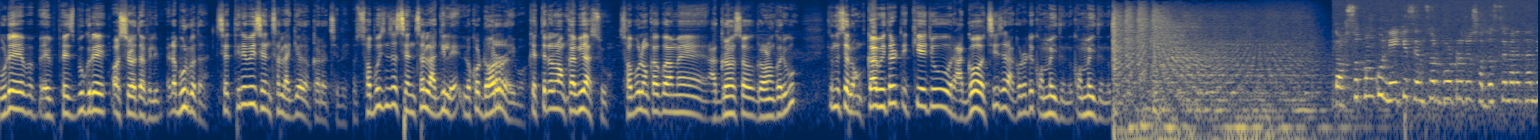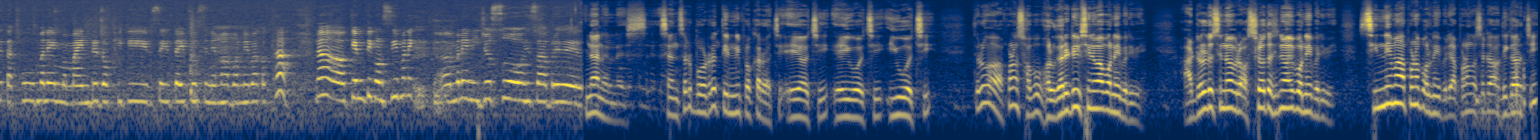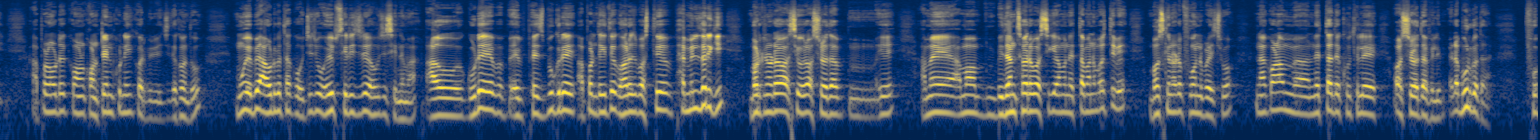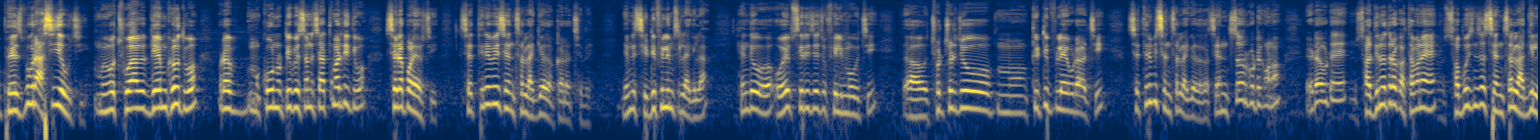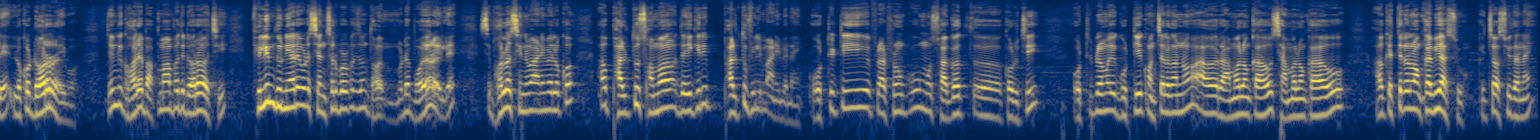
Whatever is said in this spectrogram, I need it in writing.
গোটে ফেসবুকরে অশ্লীলতা ফিল্ম এটা ভুল কথা সেতিরে বি সেন্সর লাগিয়া দরকার আছে সবু জিনিস সেন্সর লাগিলে লোক ডর রহব কেতেটা লঙ্কা বি আসু সবু লঙ্কাকে আমি আগ্রহ সহ গ্রহণ করবু কিন্তু সে লঙ্কা ভিতরে টিকিয়ে যে রাগ অছি সে রাগটা টিকে কমাই দিও কমাই দিও ଦର୍ଶକଙ୍କୁ ନେଇକି ସେନ୍ସର ବୋର୍ଡର ଯେଉଁ ସଦସ୍ୟମାନେ ଥାନ୍ତି ତାକୁ ମାନେ ମାଇଣ୍ଡରେ ରଖିକି ସେଇ ଟାଇପ୍ର ସିନେମା ବନେଇବା କଥା ନା କେମିତି କ'ଣ ସିଏ ମାନେ ମାନେ ନିଜସ୍ୱ ହିସାବରେ ନା ନା ସେନ୍ସର ବୋର୍ଡରେ ତିନି ପ୍ରକାର ଅଛି ଏ ଅଛି ଏ ୟୁ ଅଛି ୟୁ ଅଛି ତେଣୁ ଆପଣ ସବୁ ଭଲଗାରିଟି ସିନେମା ବନେଇ ପାରିବେ ଆଡଲ୍ଟ ସିନେମା ଅଶ୍ଳୀଳତା ସିନେମା ବି ବନେଇ ପାରିବେ ସିନେମା ଆପଣ ବନେଇ ପାରିବେ ଆପଣଙ୍କ ସେଇଟା ଅଧିକାର ଅଛି ଆପଣ ଗୋଟେ କ'ଣ କଣ୍ଟେଣ୍ଟକୁ ନେଇକି କରିପାରିବେ ଦେଖନ୍ତୁ ମୁଁ ଏବେ ଆଉ ଗୋଟେ କଥା କହୁଛି ଯେଉଁ ୱେବ୍ ସିରିଜ୍ରେ ହେଉଛି ସିନେମା ଆଉ ଗୁଡ଼େ ଫେସବୁକ୍ରେ ଆପଣ ଦେଖିଥିବେ ଘରେ ବସିଥିବେ ଫ୍ୟାମିଲି ଧରିକି ଭଟକିନଡ଼ ଆସିବ ଅଶ୍ଳୀଳତା ଇଏ ଆମେ ଆମ ବିଧାନସଭାରେ ବସିକି ଆମ ନେତାମାନେ ବସିଥିବେ ଭଟକିନଡ଼ ଫୋନ୍ ପଳେଇଯିବ ନା କ'ଣ ନେତା ଦେଖୁଥିଲେ ଅଶ୍ଳୀଳତା ଫିଲ୍ମ ଏଇଟା ଭୁଲ କଥା ଫେସବୁକ୍ ଆସି ଯାଉଛି ମୋ ଛୁଆ ଗେମ୍ ଖେଳୁଥିବ ଗୋଟେ କେଉଁ ନୋଟିଫିକେସନ୍ ସେ ହାତ ମାରିଦେଇଥିବ ସେଇଟା ପଳେଇ ଆସୁଛି ସେଥିରେ ବି ସେନ୍ସର୍ ଲାଗିବା ଦରକାର ଅଛି ଏବେ ଯେମିତି ସି ଡି ଫିଲ୍ମସ୍ ଲାଗିଲା ସେମିତି ୱେବ୍ ସିରିଜ୍ ଯେଉଁ ଫିଲ୍ମ ହେଉଛି ଛୋଟ ଛୋଟ ଯେଉଁ କିଟି ପ୍ଲେ ଗୁଡ଼ା ଅଛି ସେଥିରେ ବି ସେନ୍ସର୍ ଲାଗିବା ଦରକାର ସେନ୍ସର୍ ଗୋଟେ କ'ଣ ଏଇଟା ଗୋଟେ ସ୍ୱାଧୀନତାର କଥା ମାନେ ସବୁ ଜିନିଷ ସେନ୍ସର୍ ଲାଗିଲେ ଲୋକ ଡର ରହିବ ଯେମିତି ଘରେ ବାପା ମା' ପ୍ରତି ଡର ଅଛି ଫିଲ୍ମ ଦୁନିଆରେ ଗୋଟେ ସେନ୍ସର ବୋର୍ଡ଼ ପ୍ରତି ଗୋଟେ ଭୟ ରହିଲେ ସେ ଭଲ ସିନେମା ଆଣିବେ ଲୋକ ଆଉ ଫାଲତୁ ସମୟ ଦେଇକରି ଫାଲତୁ ଫିଲ୍ମ ଆଣିବେ ନାହିଁ ଓ ଟି ଟି ପ୍ଲାଟଫର୍ମକୁ ମୁଁ ସ୍ୱାଗତ କରୁଛି ଓ ଟି ଟି ପ୍ଲାଟଫର୍ମ ଗୋଟିଏ କଞ୍ଚା ଲଙ୍କା ନୁହଁ ଆଉ ରାମ ଲଙ୍କା ହେଉ ଶ୍ୟାମ ଲଙ୍କା ହେଉ ଆଉ କେତେଟା ଲଙ୍କା ବି ଆସୁ କିଛି ଅସୁବିଧା ନାହିଁ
